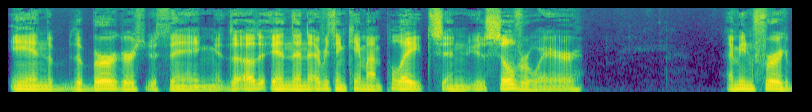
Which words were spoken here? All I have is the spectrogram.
in the, the burger thing, the other, and then everything came on plates and silverware. I mean, for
